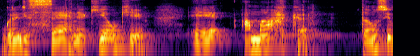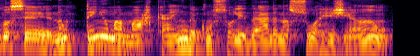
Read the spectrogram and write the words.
o grande cerne aqui é o que? É a marca então, se você não tem uma marca ainda consolidada na sua região,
